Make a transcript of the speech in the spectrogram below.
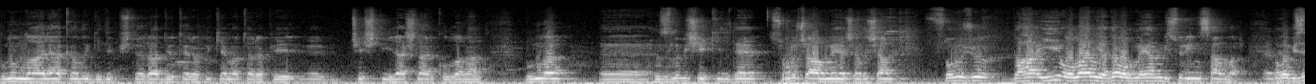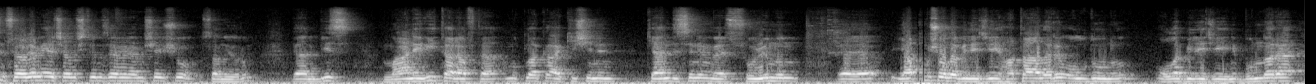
bununla alakalı gidip işte radyoterapi, kemoterapi, e, çeşitli ilaçlar kullanan, bununla e, hızlı bir şekilde sonuç almaya çalışan, sonucu daha iyi olan ya da olmayan bir sürü insan var. Evet. Ama bizim söylemeye çalıştığımız en önemli şey şu sanıyorum. Yani biz manevi tarafta mutlaka kişinin kendisinin ve soyunun e, yapmış olabileceği hataları olduğunu, olabileceğini, bunlara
